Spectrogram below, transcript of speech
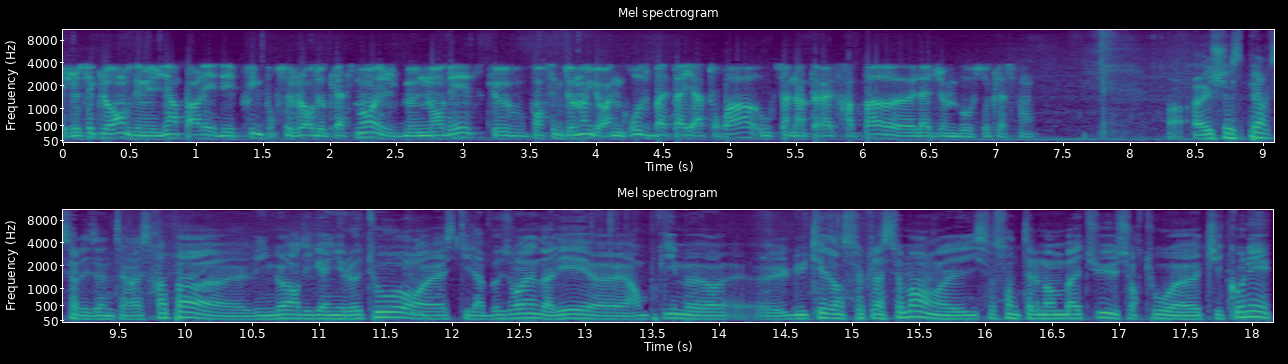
Et je sais que Laurent, vous aimez bien parler des primes pour ce genre de classement. Et je me demandais, est-ce que vous pensez que demain, il y aura une grosse bataille à 3 ou que ça n'intéressera pas la Jumbo, ce classement? Ah, J'espère que ça les intéressera pas. Vingord, il gagne le tour. Est-ce qu'il a besoin d'aller en prime lutter dans ce classement? Ils se sont tellement battus, surtout Chicone.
